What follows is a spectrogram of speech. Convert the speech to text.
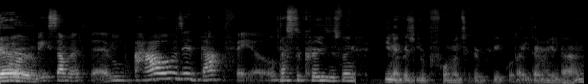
Yeah. probably some of them. How did that feel? That's the craziest thing. You know, because you're performing to a group of people that you don't really know.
